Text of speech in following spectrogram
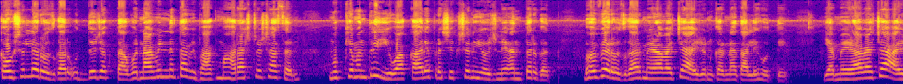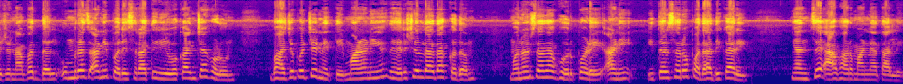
कौशल्य रोजगार उद्योजकता व नाविन्यता विभाग महाराष्ट्र शासन मुख्यमंत्री युवा कार्य प्रशिक्षण योजनेअंतर्गत भव्य रोजगार मेळाव्याचे आयोजन करण्यात आले होते. या मेळाव्याच्या आयोजनाबद्दल उमरज आणि परिसरातील युवकांच्याकडून भाजपचे नेते माननीय धैर्यशीलदादा कदम मनोजदादा घोरपडे आणि इतर सर्व पदाधिकारी यांचे आभार मानण्यात आले.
